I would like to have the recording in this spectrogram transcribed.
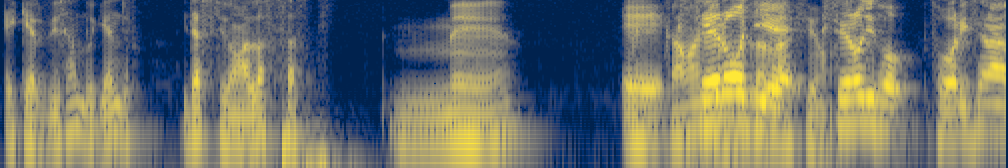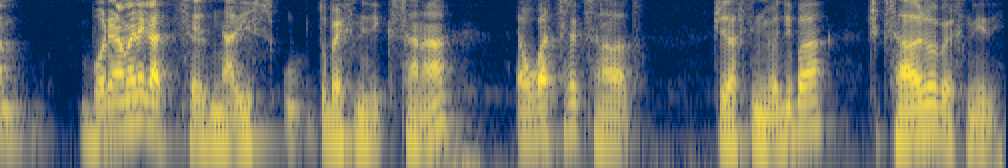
εκερδίσαν το κέντρο. Ήταν σχεδόν αλάθαστοι. Ναι. Ε, Έκαναν ξέρω και ότι, πολλά ε, λάθη. ξέρω ότι θω- θωρείς ένα... Μπορεί να μην έκατσες να δεις ου- το παιχνίδι ξανά. Εγώ κάτσα ξανά το. Και τα στιγμιότυπα και ξανά το παιχνίδι.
